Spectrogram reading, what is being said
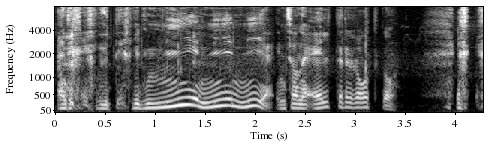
Und ich, ich würde ich würd nie, nie, nie in so einen Elternrot gehen. Ich, ich,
